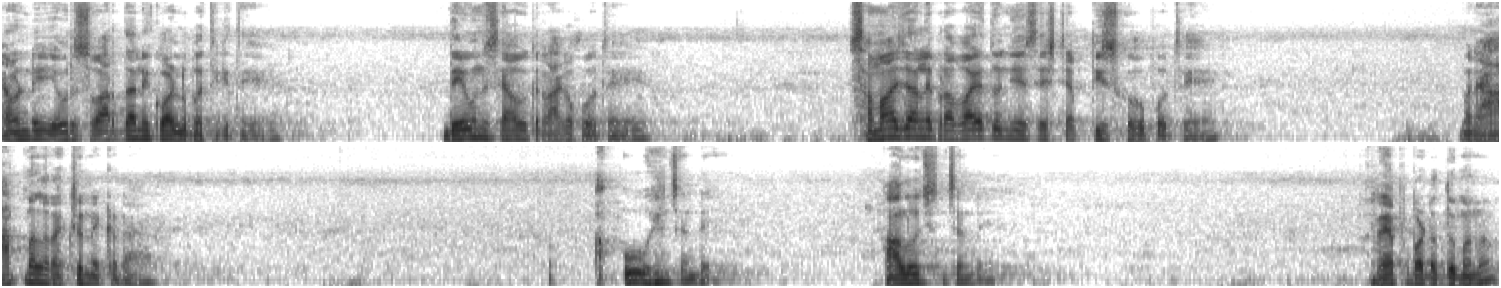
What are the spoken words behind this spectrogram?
ఏమండి ఎవరు స్వార్థానికి వాళ్ళు బతికితే దేవుని సేవకు రాకపోతే సమాజాన్ని ప్రభావితం చేసే స్టెప్ తీసుకోకపోతే మరి ఆత్మల రక్షణ ఎక్కడ? ఊహించండి. ఆలోచించండి. రేపబడద్దు మనం.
